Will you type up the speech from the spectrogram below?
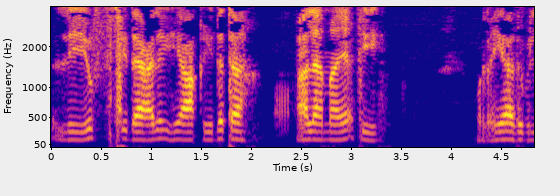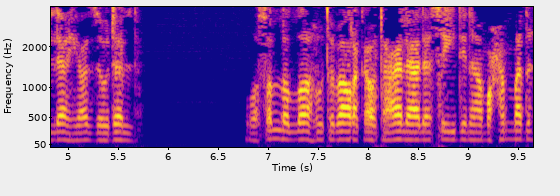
ليفسد عليه عقيدته على ما يأتي. والعياذ بالله عز وجل. وصلى الله تبارك وتعالى على سيدنا محمد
